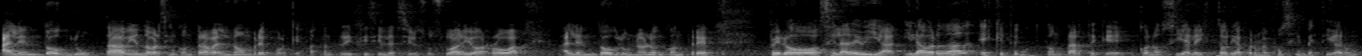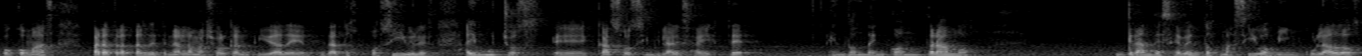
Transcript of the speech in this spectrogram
Alen Doglu. Estaba viendo a ver si encontraba el nombre porque es bastante difícil decir su usuario, arroba Alen Doglu, no lo encontré, pero se la debía. Y la verdad es que tengo que contarte que conocía la historia, pero me puse a investigar un poco más para tratar de tener la mayor cantidad de, datos posibles. Hay muchos eh, casos similares a este en donde encontramos grandes eventos masivos vinculados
